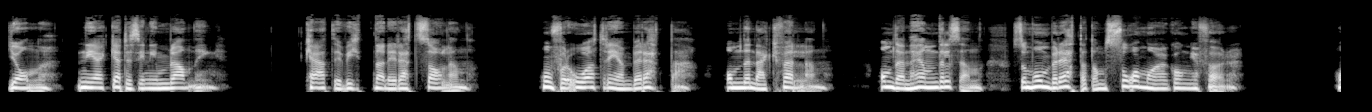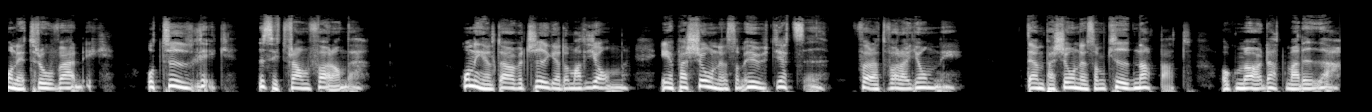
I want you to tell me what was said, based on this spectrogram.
John nekar till sin inblandning. Kathy vittnar i rättssalen. Hon får återigen berätta om den där kvällen, om den händelsen som hon berättat om så många gånger förr. Hon är trovärdig och tydlig i sitt framförande. Hon är helt övertygad om att John är personen som utgett sig för att vara Johnny. Den personen som kidnappat och mördat Maria.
